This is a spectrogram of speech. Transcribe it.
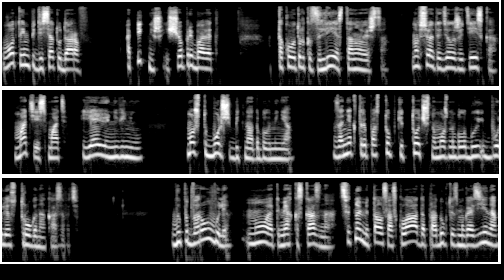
Вот им 50 ударов. А пикнешь, еще прибавят. От такого только злее становишься. Но все это дело житейское. Мать есть мать, я ее не виню. Может, и больше бить надо было меня. За некоторые поступки точно можно было бы и более строго наказывать. Вы подворовывали? Ну, это мягко сказано. Цветной металл со склада, продукты из магазина.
